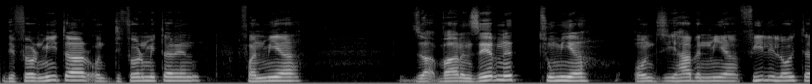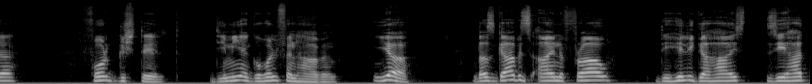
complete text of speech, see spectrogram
Die Vermieter und die Vermieterin von mir waren sehr nett zu mir und sie haben mir viele Leute vorgestellt, die mir geholfen haben. Ja, das gab es eine Frau, die Helga heißt. Sie hat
